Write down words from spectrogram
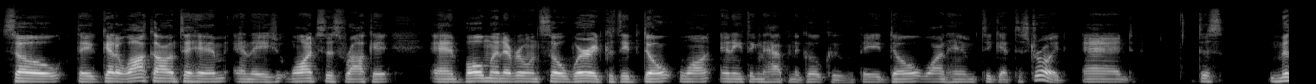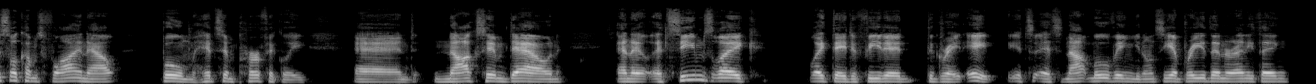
So they get a lock onto him and they launch this rocket. And Bulma and everyone's so worried because they don't want anything to happen to Goku. They don't want him to get destroyed. And this missile comes flying out, boom, hits him perfectly, and knocks him down. And it, it seems like like they defeated the great ape. It's it's not moving. You don't see it breathing or anything.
